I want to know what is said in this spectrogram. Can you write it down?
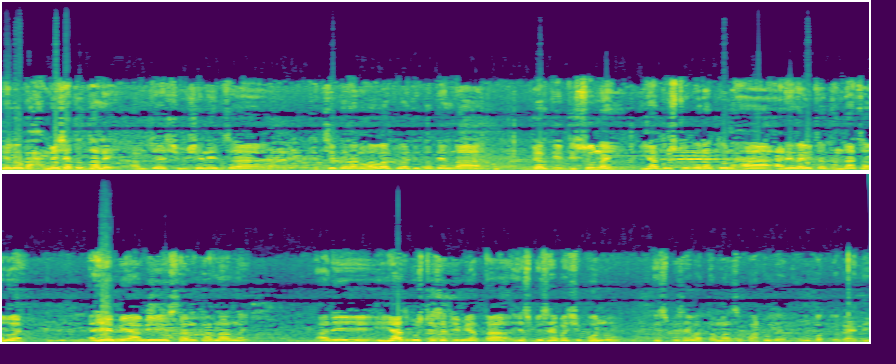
हे लोक हमेशातच झाले. आमच्या शिवसेनेचं खच्चीकरण व्हावं किंवा तिथं त्यांना गर्दी दिसू नये या दृष्टिकोनातून हा आरेरावीचा धंदा चालू आहे. हे मी आम्ही सहन करणार नाही. आणि याच गोष्टीसाठी मी आता एस पी साहेबाशी बोललो. एस पी साहेब आता माणसं पाठवत आहेत मी बघतो काय ते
